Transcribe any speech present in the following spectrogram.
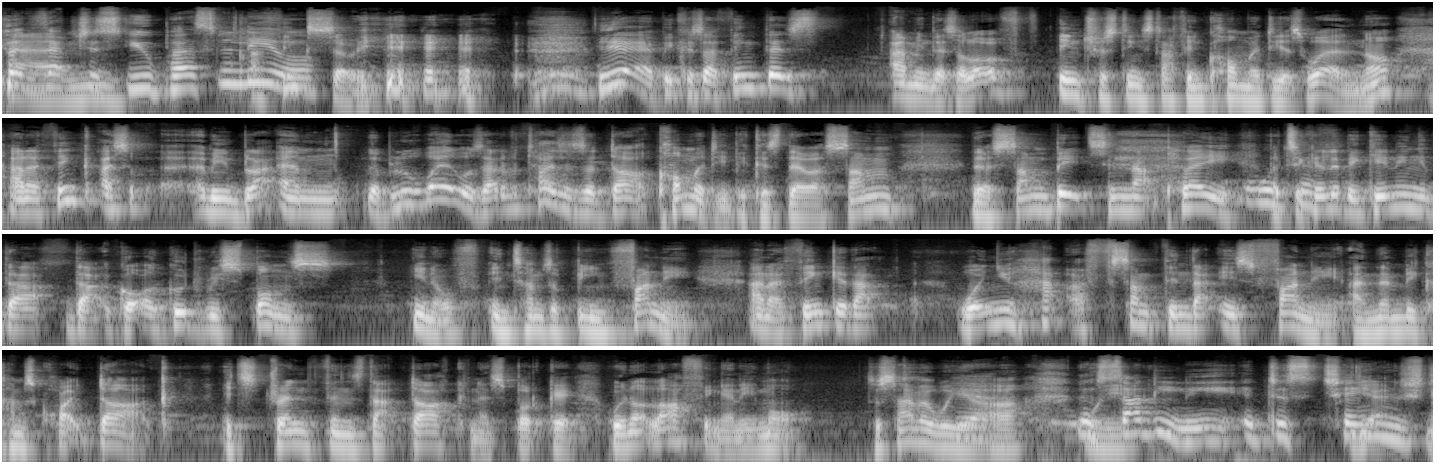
But is that Um, just you personally? I or? think so. yeah, because I think there's. I mean, there's a lot of interesting stuff in comedy as well, no? And I think, I, I mean, Black, um, the Blue Whale was advertised as a dark comedy because there are some there are some bits in that play, particularly the beginning, that that got a good response, you know, in terms of being funny. And I think that when you have something that is funny and then becomes quite dark, it strengthens that darkness. Porque we're not laughing anymore. So Simon, we Yeah. are. No, we- suddenly it just changed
